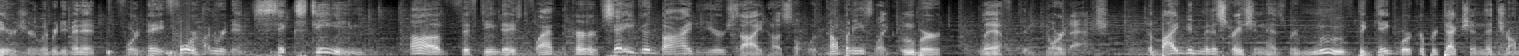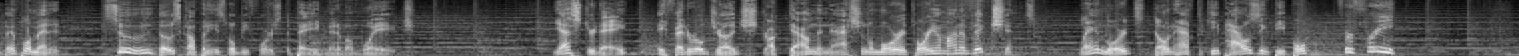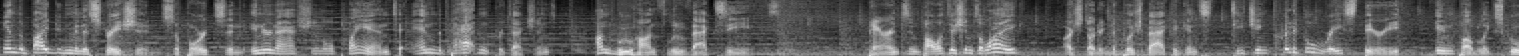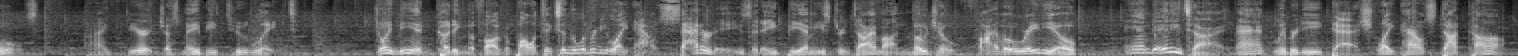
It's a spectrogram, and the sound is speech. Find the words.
Here's your Liberty Minute for day 416 of 15 Days to Flatten the Curve. Say goodbye to your side hustle with companies like Uber, Lyft, and DoorDash. The Biden administration has removed the gig worker protection that Trump implemented. Soon, those companies will be forced to pay minimum wage. Yesterday, a federal judge struck down the national moratorium on evictions. Landlords don't have to keep housing people for free. And the Biden administration supports an international plan to end the patent protections on Wuhan flu vaccines. Parents and politicians alike are starting to push back against teaching critical race theory in public schools. I fear it just may be too late. Join me in Cutting the Fog of Politics in the Liberty Lighthouse, Saturdays at 8 p.m. Eastern Time on Mojo 50 Radio and anytime at liberty-lighthouse.com.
